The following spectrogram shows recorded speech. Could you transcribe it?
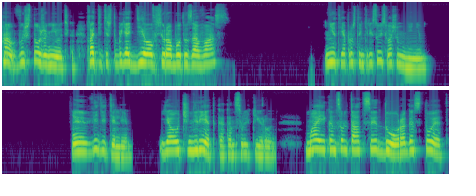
А вы что же, милочка, хотите, чтобы я делал всю работу за вас? Нет, я просто интересуюсь вашим мнением. Э, видите ли, я очень редко консультирую. Мои консультации дорого стоят.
